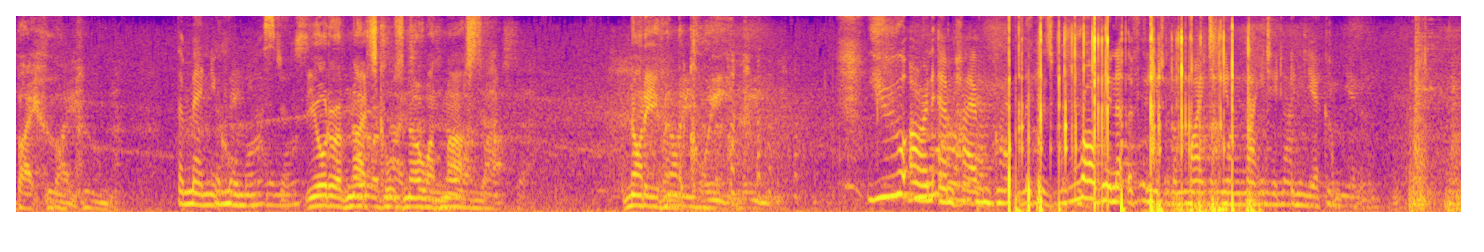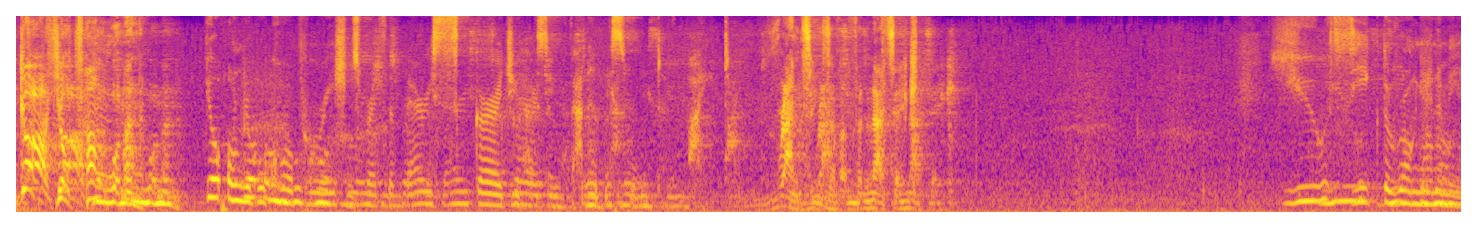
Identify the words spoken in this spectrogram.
By whom? The men you call masters. The Order of Knights calls no one master. Not even the Queen. You are an empire of bootlickers groveling at the feet of the mighty United India Company. Guard your tongue, woman! Your honorable corporation spreads the very scourge you have so valiantly sworn to fight. Rantings of a fanatic. You seek the wrong enemy.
